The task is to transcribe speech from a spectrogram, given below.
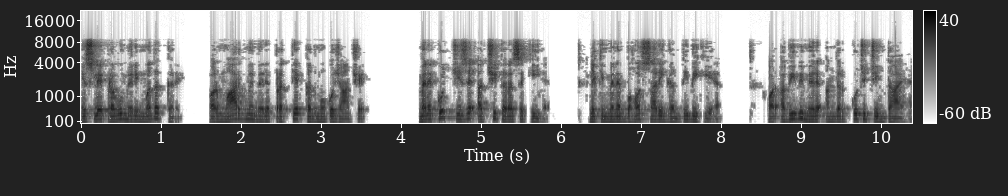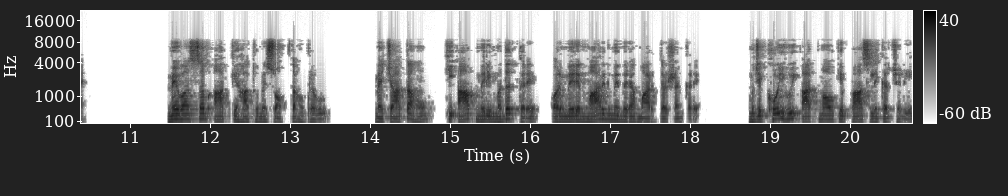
इसलिए प्रभु मेरी मदद करें और मार्ग में मेरे प्रत्येक कदमों को जांचे। मैंने कुछ चीज़ें अच्छी तरह से की है, लेकिन मैंने बहुत सारी गलती भी की है और अभी भी मेरे अंदर कुछ चिंताएँ हैं। मैं वह सब आपके हाथों में सौंपता हूँ प्रभु। मैं चाहता हूँ कि आप मेरी मदद करें और मेरे मार्ग में मेरा मार्गदर्शन करें। मुझे खोई हुई आत्माओं के पास लेकर चलिए,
